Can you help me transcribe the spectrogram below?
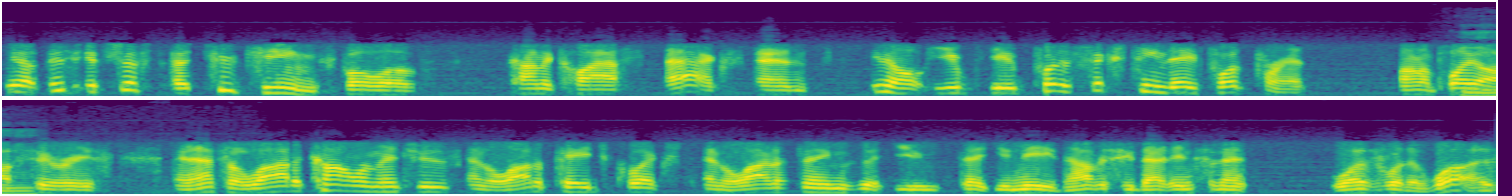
You know, this, it's just uh, two teams full of kind of class acts, and you know, you you put a 16 day footprint on a playoff series, and that's a lot of column inches and a lot of page clicks and a lot of things that you that you need. And obviously, that incident was what it was.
